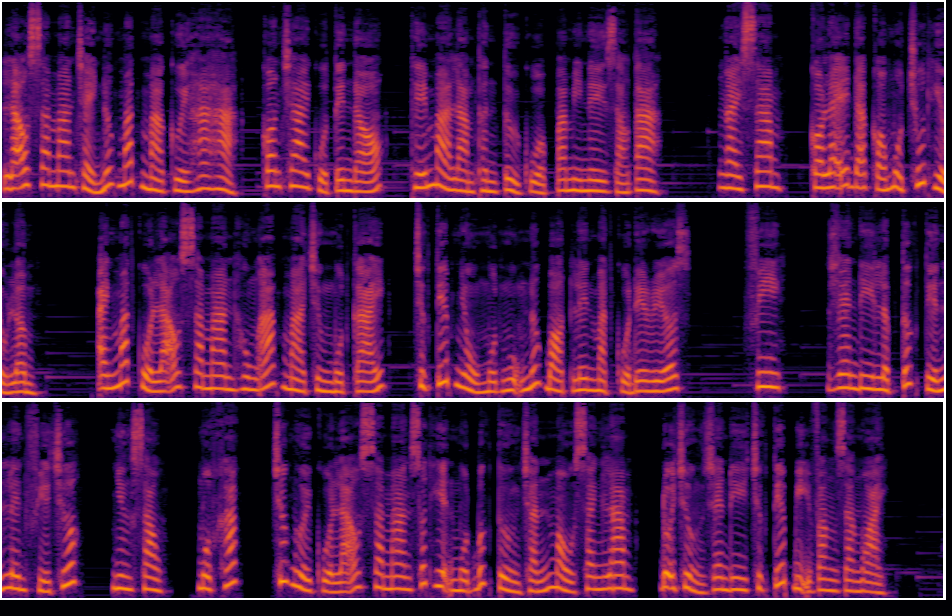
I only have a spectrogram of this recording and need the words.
Lão Saman chảy nước mắt mà cười ha hả, con trai của tên đó, thế mà làm thần tử của Pamine giáo ta. Ngài Sam, có lẽ đã có một chút hiểu lầm. Ánh mắt của lão Saman hung ác mà chừng một cái, trực tiếp nhổ một ngụm nước bọt lên mặt của Darius. Phi, Jendi lập tức tiến lên phía trước, nhưng sau, một khắc, trước người của lão Saman xuất hiện một bức tường chắn màu xanh lam, đội trưởng Jendi trực tiếp bị văng ra ngoài.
